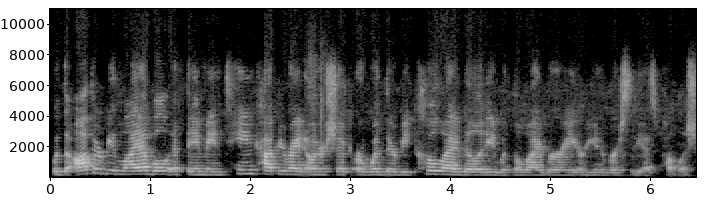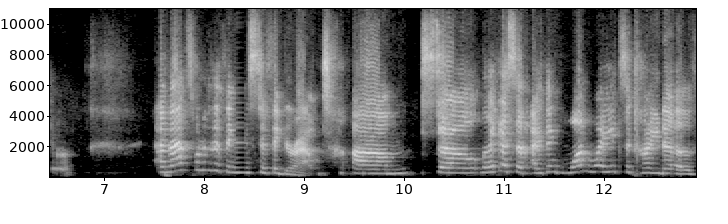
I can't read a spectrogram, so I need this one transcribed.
Would the author be liable if they maintain copyright ownership or would there be co-liability with the library or university as publisher? And that's one of the things to figure out. Um, so like I said, I think one way to kind of,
